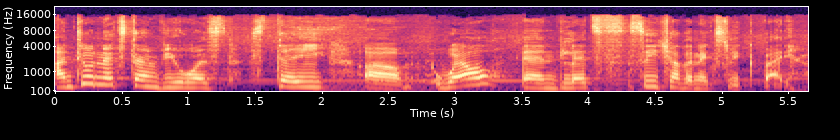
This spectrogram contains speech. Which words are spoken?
Until next time viewers stay um, well and let's see each other next week. Bye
